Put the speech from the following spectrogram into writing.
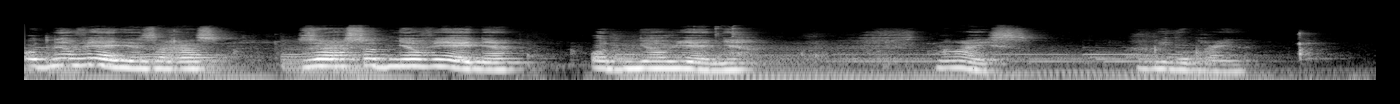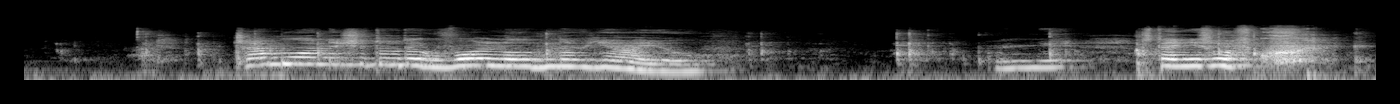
Odnowienie zaraz. Zaraz odnowienie. Odnowienie. Nice. Big brain. Czemu one się tu tak wolno odnawiają? Nie. Stanisław Kurek.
